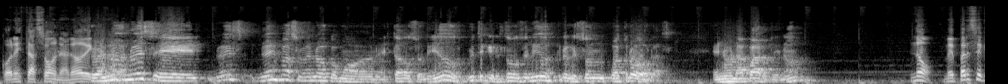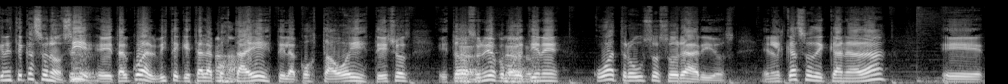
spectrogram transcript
con esta zona, ¿no? pero no, no, es, eh, no, es, no es más o menos como en Estados Unidos. Viste que en Estados Unidos creo que son cuatro horas en una parte, ¿no? No, me parece que en este caso no. Sí, eh, tal cual. Viste que está la costa este, la costa oeste. Ellos, Estados Unidos, como que tiene cuatro usos horarios. En el caso de Canadá, eh,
